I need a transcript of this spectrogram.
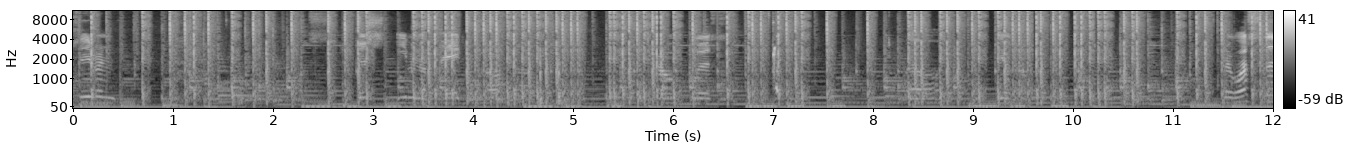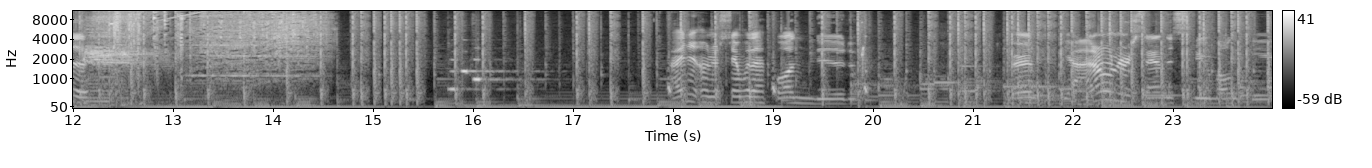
Also, even just even a bag would with well. Wait, what's this? I didn't understand what that button did. And, yeah, I don't understand this new monkey.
